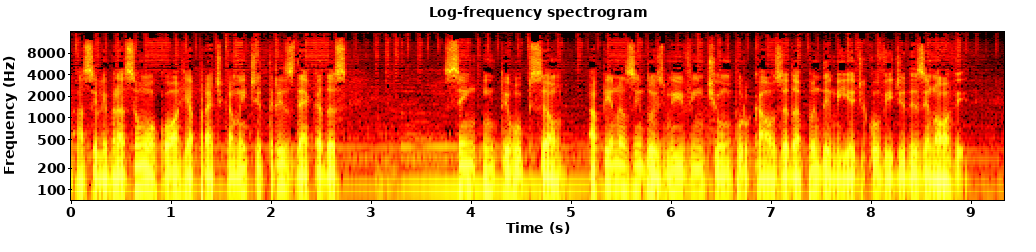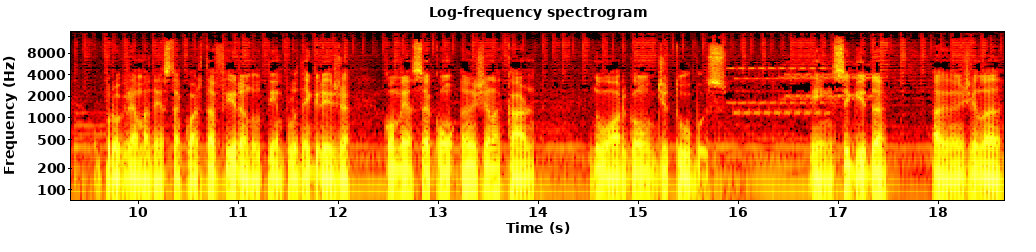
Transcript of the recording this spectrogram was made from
A celebração ocorre há praticamente três décadas sem interrupção, apenas em 2021 por causa da pandemia de Covid-19. O programa desta quarta-feira no Templo da Igreja começa com Angela Carn no órgão de tubos. Em seguida, a Angela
